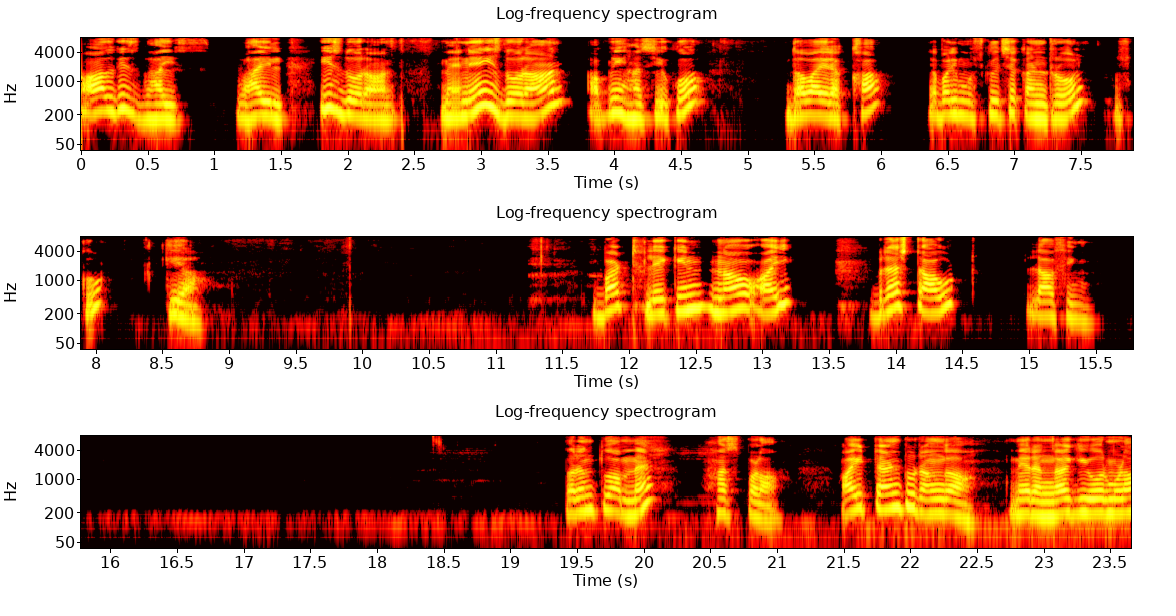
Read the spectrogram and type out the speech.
ऑल दिस भाई वाइल इस दौरान, मैंने इस दौरान अपनी हँसी को दबाए रखा या बड़ी मुश्किल से कंट्रोल उसको किया। बट लेकिन now I burst out laughing परंतु अब मैं हंस पड़ा। I turn to Ranga. मैं रंगा की ओर मुड़ा।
